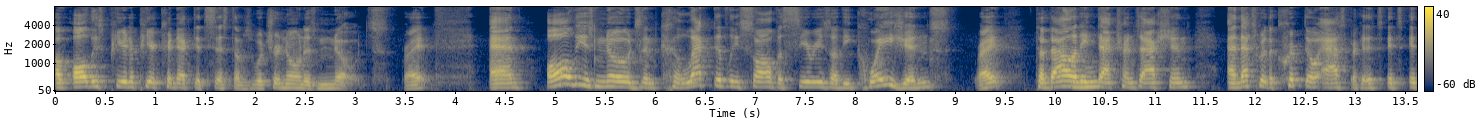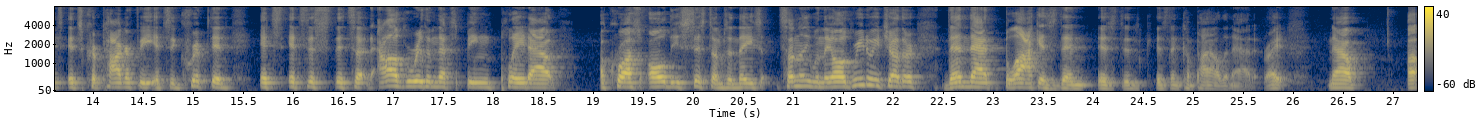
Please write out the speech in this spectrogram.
of all these peer-to-peer connected systems, which are known as nodes, right? And all these nodes then collectively solve a series of equations, right, to validate mm-hmm. that transaction. And that's where the crypto aspect. It's it's it's it's cryptography. It's encrypted. It's it's this it's an algorithm that's being played out across all these systems. And they suddenly, when they all agree to each other, then that block is then is then is then compiled and added, right? Now, a,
